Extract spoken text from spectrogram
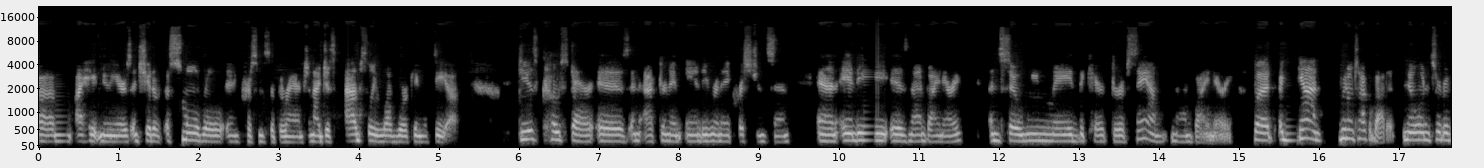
um, I Hate New Year's, and she had a, a, small role in Christmas at the Ranch. And I just absolutely love working with Dia. Dia's co star is an actor named Andy Renee Christensen, and Andy is non binary. And so we made the character of Sam non binary. But again, we don't talk about it. No one sort of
